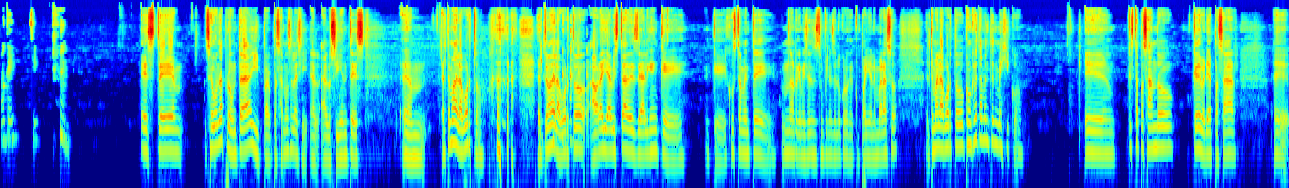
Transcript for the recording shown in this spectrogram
Ok. Este, segunda pregunta y para pasarnos a, la, a, los siguientes. Em, el tema del aborto. el tema del aborto, ahora ya vista desde alguien que, que justamente una organización sin fines de lucro que acompaña el embarazo. El tema del aborto, concretamente en México. eh, qué está pasando, qué debería pasar. Eh,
